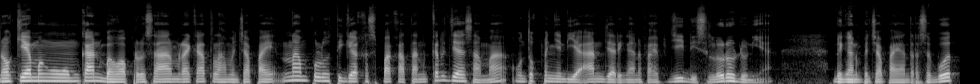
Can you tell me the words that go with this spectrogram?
Nokia mengumumkan bahwa perusahaan mereka telah mencapai 63 kesepakatan kerjasama untuk penyediaan jaringan 5G di seluruh dunia. Dengan pencapaian tersebut,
